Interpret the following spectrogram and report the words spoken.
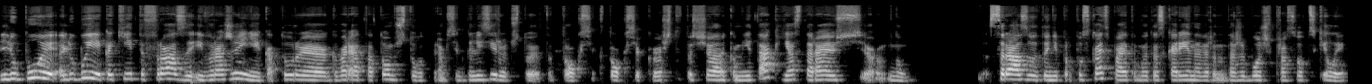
любой, любые какие-то фразы и выражения, которые говорят о том, что вот прям сигнализируют, что это токсик, токсик, что-то с человеком не так, я стараюсь, э, ну, сразу это не пропускать, поэтому это скорее, наверное, даже больше про софт-скиллы.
